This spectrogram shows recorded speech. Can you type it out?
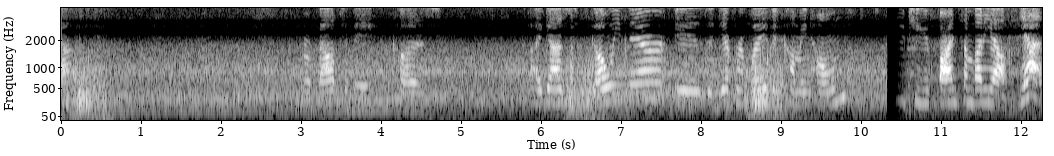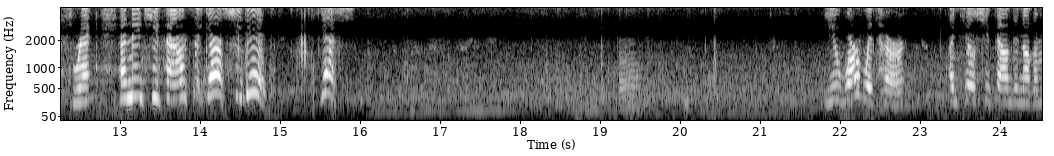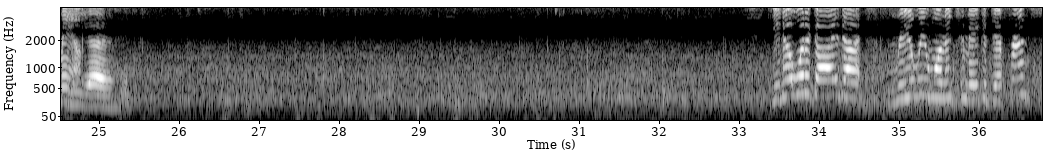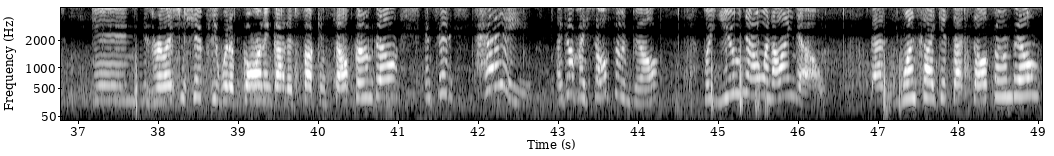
Yeah. We're about to be because I guess going there is a different way than coming home. You find somebody else. Yes, Rick. And then she found some. Yes, she did. Yes. You were with her. until she found another man. Yeah. You know what? A guy that really wanted to make a difference in his relationship, he would have gone and got his fucking cell phone bill and said, Hey, I got my cell phone bill, but you know and I know that once I get that cell phone bill,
